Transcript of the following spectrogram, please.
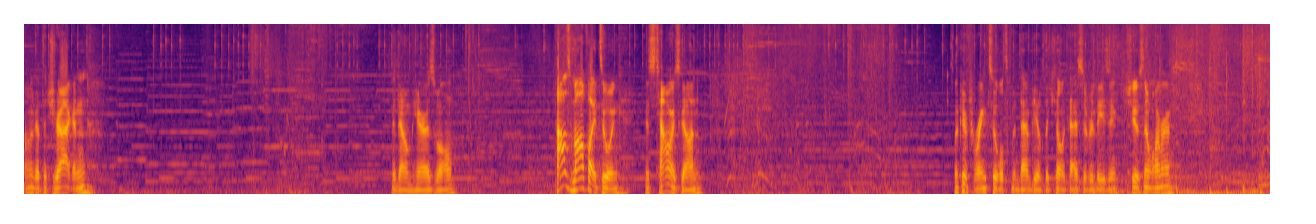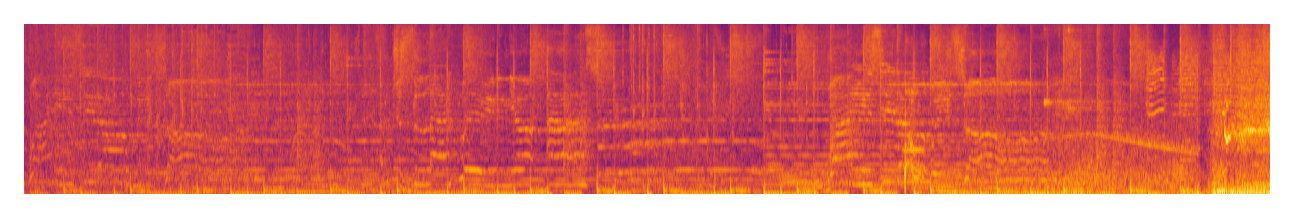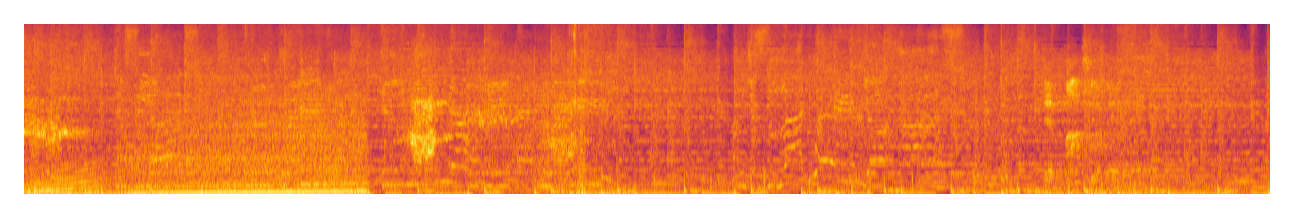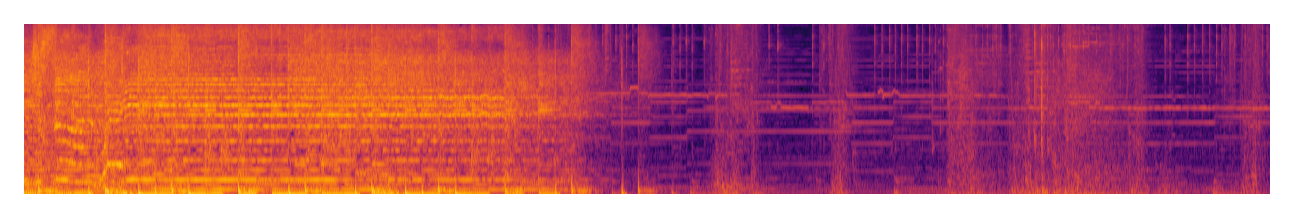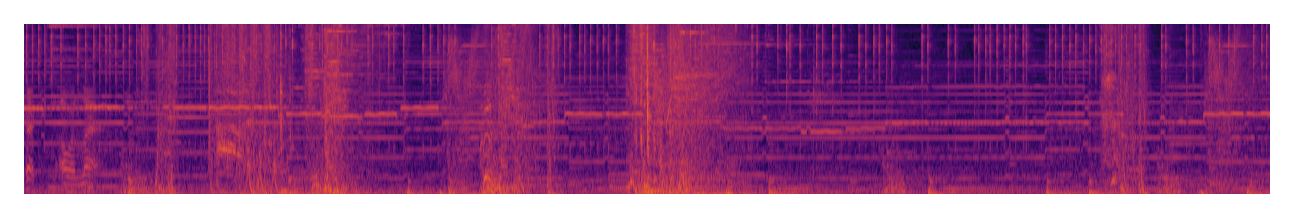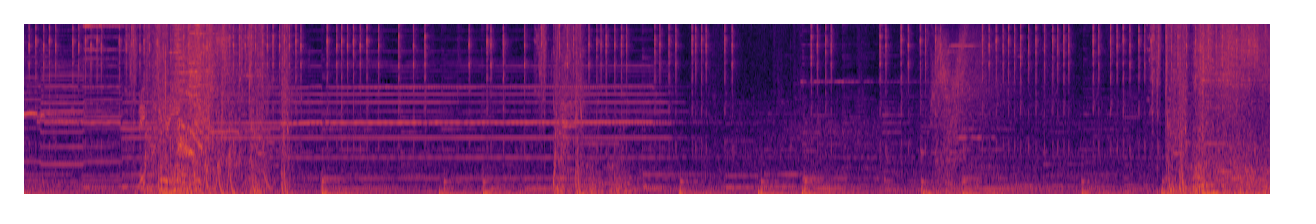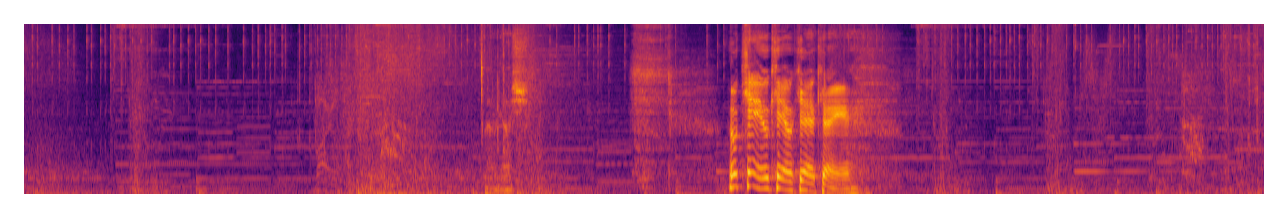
Oh, I got the dragon. The dome here as well. How's Malphite doing? His tower's gone. Looking for rank 2 ultimate that'd be able to kill a guy super easy. She has no armor. Okay, okay, okay, okay.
